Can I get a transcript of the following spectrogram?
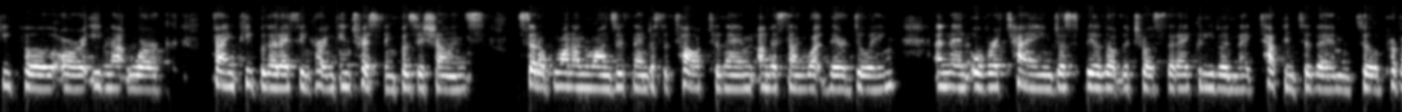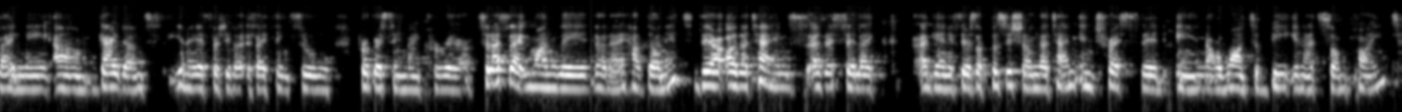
people or even at work, find people that I think are in interesting positions set up one-on-ones with them just to talk to them understand what they're doing and then over time just build up the trust that i could even like tap into them to provide me um, guidance you know especially as i think through progressing my career. So that's like one way that i have done it. There are other times as i say like again if there's a position that i'm interested in or want to be in at some point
